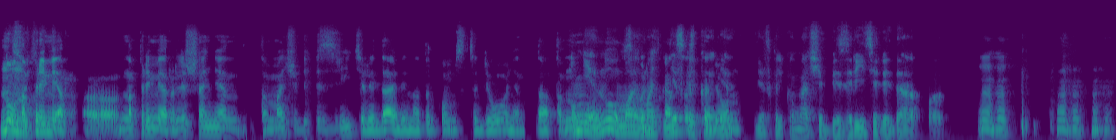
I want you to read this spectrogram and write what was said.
Ну, например, э, например, лишение там, матча без зрителей, да, или на другом стадионе, да, там, ну, не, ну, несколько, не, несколько матчей без зрителей, да. По... Угу, угу, угу.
